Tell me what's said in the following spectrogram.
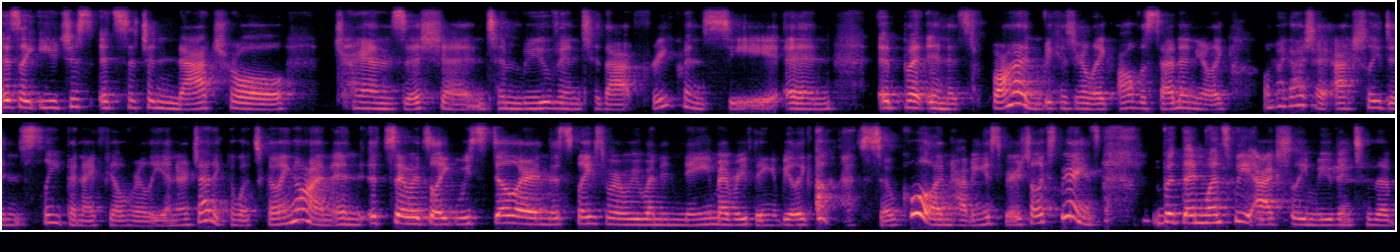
It's like you just, it's such a natural transition to move into that frequency and it, but and it's fun because you're like all of a sudden you're like oh my gosh i actually didn't sleep and i feel really energetic what's going on? And so it's like we still are in this place where we want to name everything and be like oh that's so cool i'm having a spiritual experience. But then once we actually move into the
